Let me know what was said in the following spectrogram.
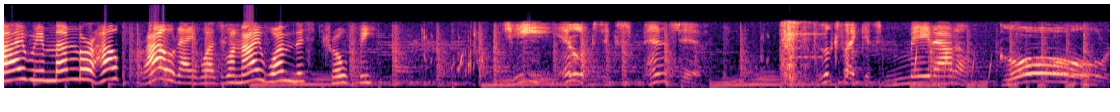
I remember how proud I was when I won this trophy. Gee, it looks expensive. Looks like it's made out of gold.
